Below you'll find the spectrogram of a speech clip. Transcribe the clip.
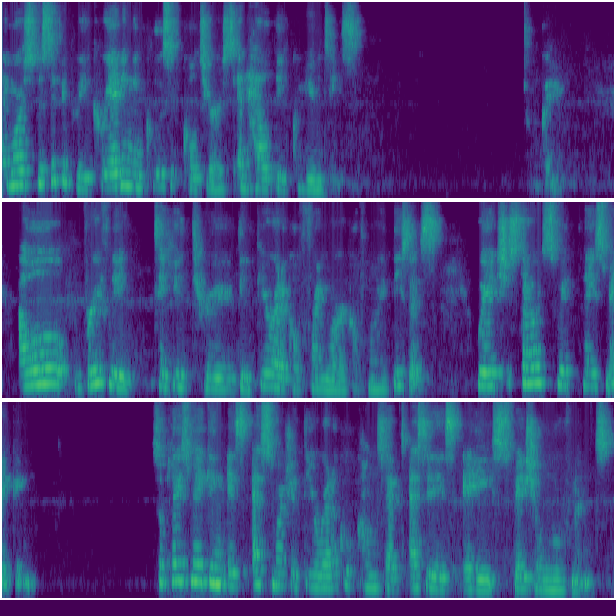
and more specifically, creating inclusive cultures and healthy communities. Okay. I will briefly take you through the theoretical framework of my thesis, which starts with placemaking. So placemaking is as much a theoretical concept as it is a spatial movement.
